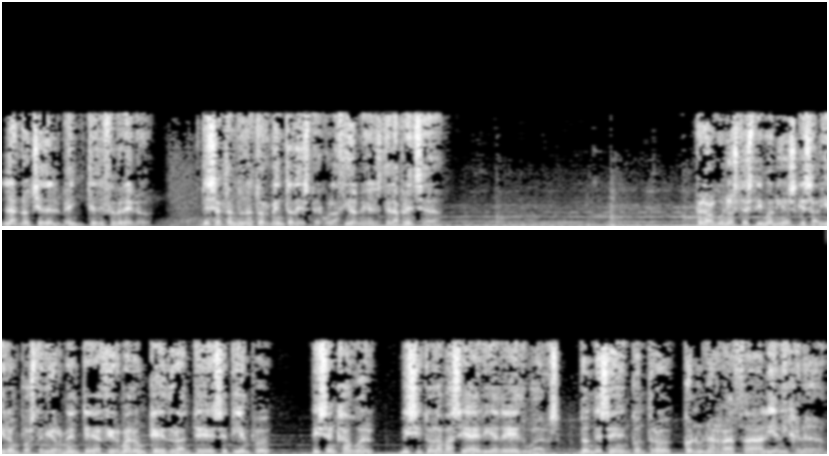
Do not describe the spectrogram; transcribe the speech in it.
la noche del 20 de febrero, desatando una tormenta de especulaciones de la prensa. Pero algunos testimonios que salieron posteriormente afirmaron que durante ese tiempo, Eisenhower visitó la base aérea de Edwards, donde se encontró con una raza alienígena.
